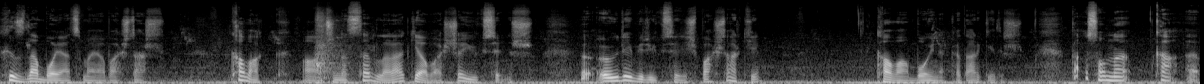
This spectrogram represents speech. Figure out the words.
hızla boyatmaya başlar. Kavak ağacına sarılarak yavaşça yükselir. Ve öyle bir yükseliş başlar ki kavağın boyuna kadar gelir. Daha sonra ka- e,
